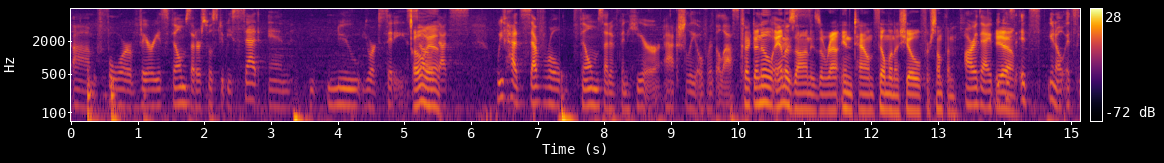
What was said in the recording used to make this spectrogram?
um, for various films that are supposed to be set in New York City. So Oh, yeah. that's we've had several films that have been here actually over the last. In fact, I know. Amazon is around in town filming a show for something. Are they? Because Yeah. it's you know it's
